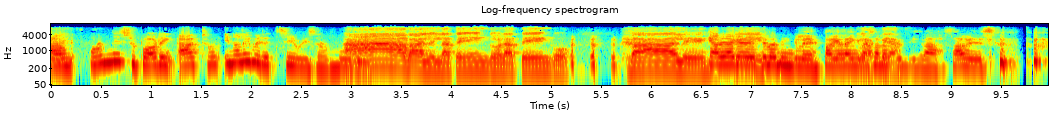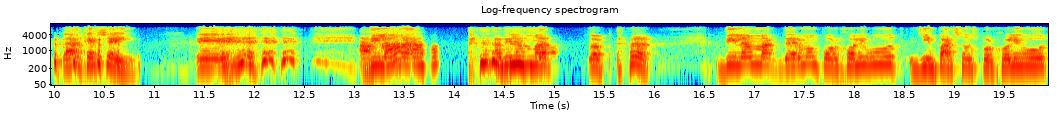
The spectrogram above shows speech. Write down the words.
Outstanding supporting actor in a limited series or movie. Ah, vale, la tengo, la tengo. Vale. que había que Eh, decirlo en inglés para que la inglesa lo entendiera, ¿sabes? Danke Shane. Eh, Ajá, Dylan, ajá. Dylan. Dylan McDermott por Hollywood, Jim Parsons por Hollywood,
